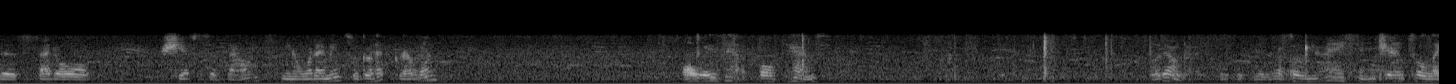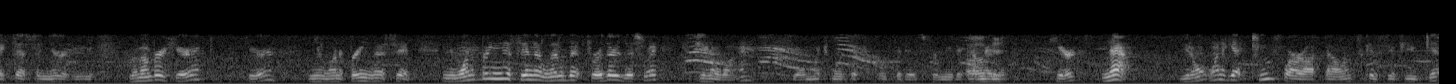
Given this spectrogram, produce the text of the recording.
the subtle shifts of balance. You know what I mean? So go ahead, grab one. Always have both hands. Slow down, guys. This is getting rough. So nice and gentle like this. And you're, you, remember here, here, and you want to bring this in. And you want to bring this in a little bit further this way. Do you know why? See how much more difficult it is for me to come in here. Now, you don't want to get too far off balance because if you get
